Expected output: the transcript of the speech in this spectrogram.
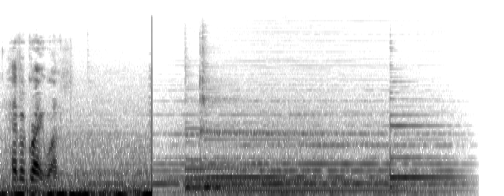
have a great one.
